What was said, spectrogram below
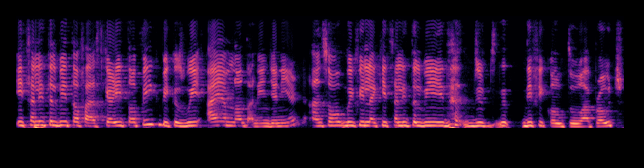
It's a little bit of a scary topic because we, I am not an engineer. And so we feel like it's a little bit difficult to approach.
